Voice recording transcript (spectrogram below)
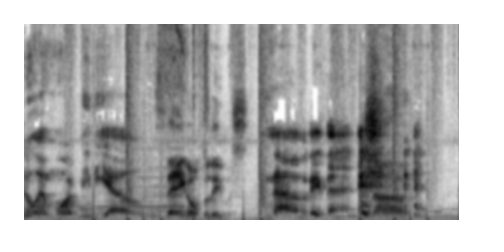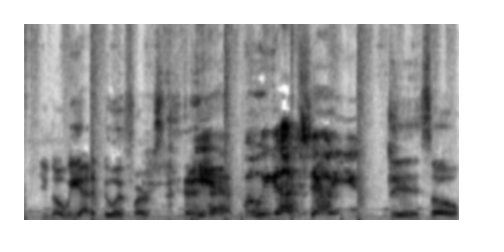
doing more videos. They ain't gonna believe us. No, they not. Nah, you know, we got to do it first. yeah, but we gonna show you. yeah. So,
